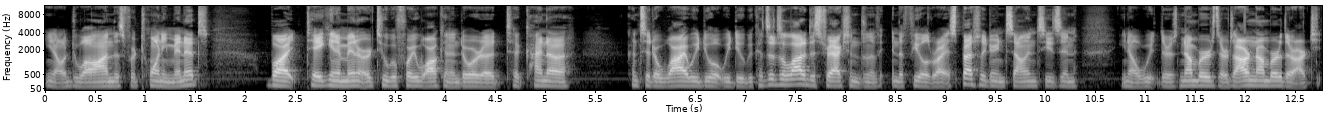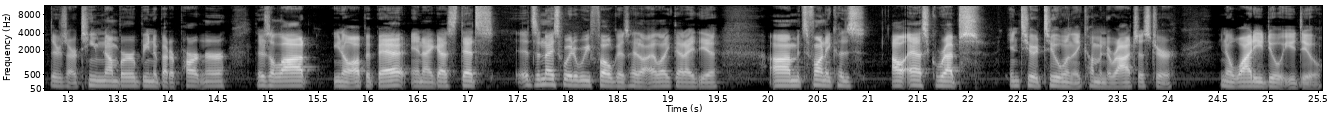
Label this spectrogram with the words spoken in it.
you know dwell on this for 20 minutes, but taking a minute or two before you walk in the door to to kind of consider why we do what we do because there's a lot of distractions in the, in the field, right? Especially during selling season. You know, we, there's numbers, there's our number, there are t- there's our team number, being a better partner. There's a lot, you know, up at bat, and I guess that's it's a nice way to refocus. I, I like that idea. Um, it's funny because I'll ask reps in tier two when they come into Rochester, you know, why do you do what you do?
